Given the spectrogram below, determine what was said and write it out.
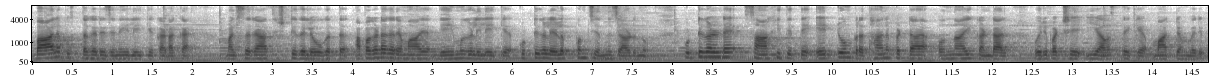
ബാലപുസ്തക രചനയിലേക്ക് കടക്കാൻ. മത്സരാധിഷ്ഠിത ലോകത്ത് അപകടകരമായ ഗെയിമുകളിലേക്ക് കുട്ടികൾ എളുപ്പം ചെന്നു ചാടുന്നു. കുട്ടികളുടെ സാഹിത്യത്തെ ഏറ്റവും പ്രധാനപ്പെട്ട ഒന്നായി കണ്ടാൽ ഒരുപക്ഷെ ഈ അവസ്ഥയ്ക്ക് മാറ്റം വരും.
